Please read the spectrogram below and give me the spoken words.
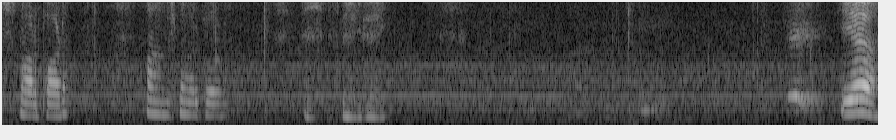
Smarter parter. I'm a smarter parter. It's very, very. Yeah.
